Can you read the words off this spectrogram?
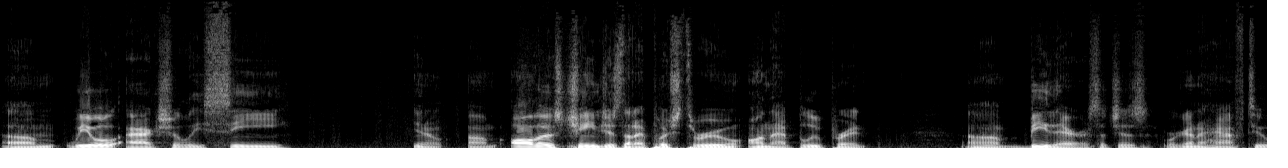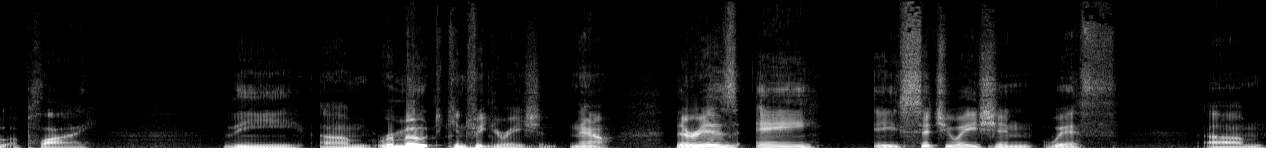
um, we will actually see, you know, um, all those changes that I push through on that blueprint uh, be there, such as we're going to have to apply the um, remote configuration. Now, there is a a situation with um,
